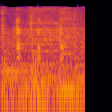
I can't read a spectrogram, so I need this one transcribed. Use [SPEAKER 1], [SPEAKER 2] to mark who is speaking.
[SPEAKER 1] 哈哈哈哈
